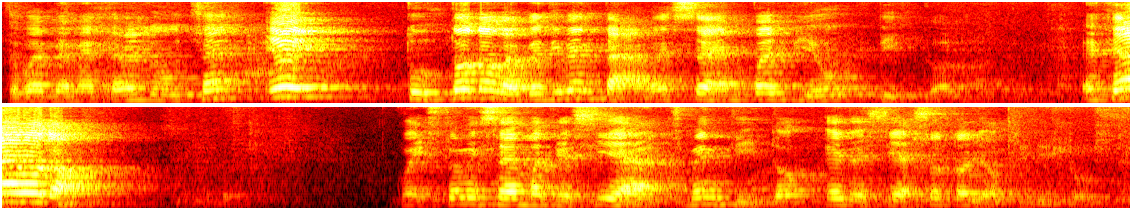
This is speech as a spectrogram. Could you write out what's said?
dovrebbe emettere luce, e tutto dovrebbe diventare sempre più piccolo. È chiaro o no? Questo mi sembra che sia smentito ed sia sotto gli occhi di tutti.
